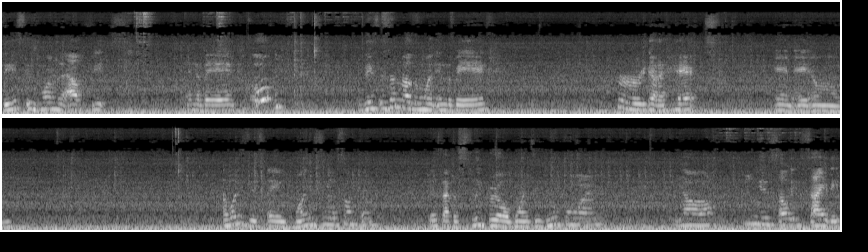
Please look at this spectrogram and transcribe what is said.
this is one of the outfits in the bag. Oh, this is another one in the bag. Her got a hat and a um. What is this? A onesie or something? It's like a sleeper or onesie newborn. Y'all, he is so excited.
